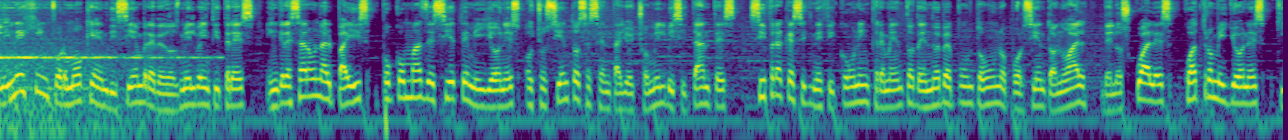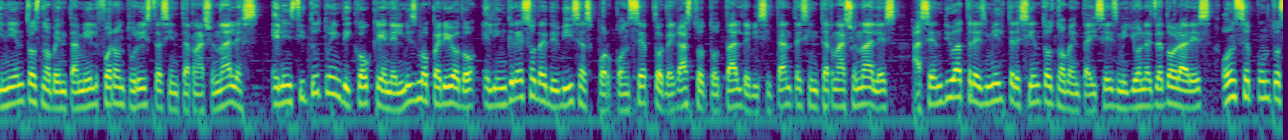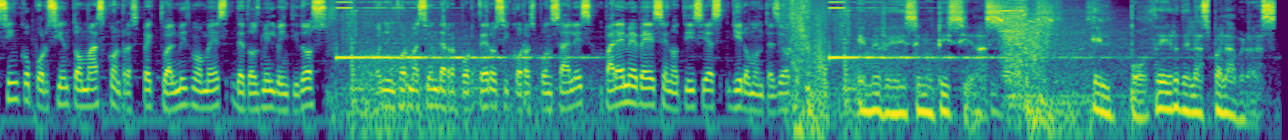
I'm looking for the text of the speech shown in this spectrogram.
El INEGI informó que en diciembre de 2023 ingresaron al país poco más de 7.868.000 visitantes, cifra que significó un incremento de 9.1% anual, de los cuales 4.590.000 fueron turistas internacionales. El instituto indicó que en el mismo periodo el ingreso de divisas por concepto de gasto total de visitantes internacionales ascendió a 3.396 millones de dólares, 11.5% más con respecto al mismo mes de 2022. Con información de reporteros y corresponsales, para MBS Noticias, Giro Montes de Oca. MBS Noticias. El poder de las palabras.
